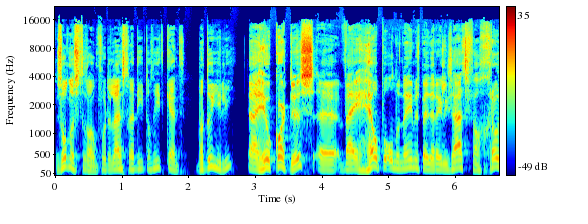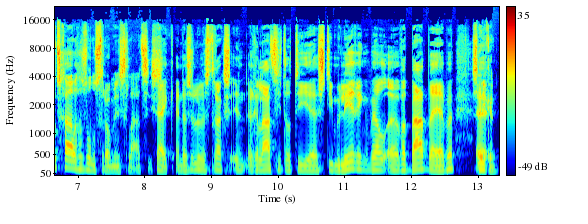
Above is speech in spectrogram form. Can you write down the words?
Zonnestroom, voor de luisteraar die het nog niet kent. Wat doen jullie? Ja, heel kort dus. Uh, wij helpen ondernemers bij de realisatie van grootschalige zonnestroominstallaties. Kijk, en daar zullen we straks in relatie tot die uh, stimulering wel uh, wat baat bij hebben. Zeker.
